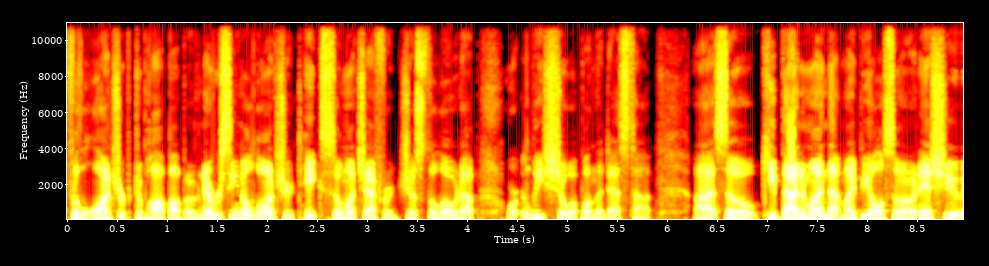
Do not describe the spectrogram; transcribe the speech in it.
for the launcher to pop up. I've never seen a launcher take so much effort just to load up or at least show up on the desktop. Uh, so keep that in mind. That might be also an issue.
